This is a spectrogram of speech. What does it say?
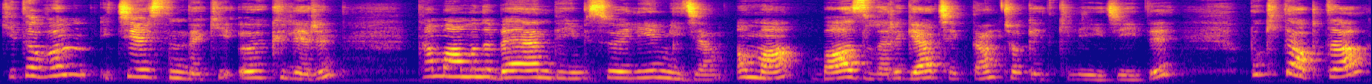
Kitabın içerisindeki öykülerin tamamını beğendiğimi söyleyemeyeceğim ama bazıları gerçekten çok etkileyiciydi. Bu kitapta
